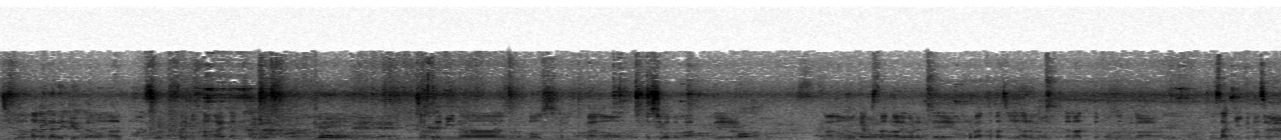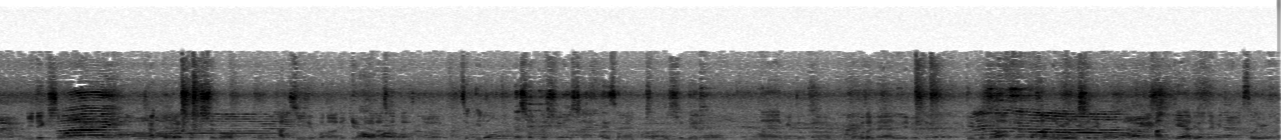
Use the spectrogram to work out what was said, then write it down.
自分は何ができるんだろうなってすごい最近考えたんですけど今日セミナーのあのお仕事があってあのお客さんから言われてこれは形あるものだなって思ったのがさっき言ってたその履歴書の100個ぐらい職種を立ち入ることができるって話だったんですけどいろんな職種を知ってその職種での悩みとかこういうことに悩んでるっていうことは他の業種にも関係あるよねみたいなそういうか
